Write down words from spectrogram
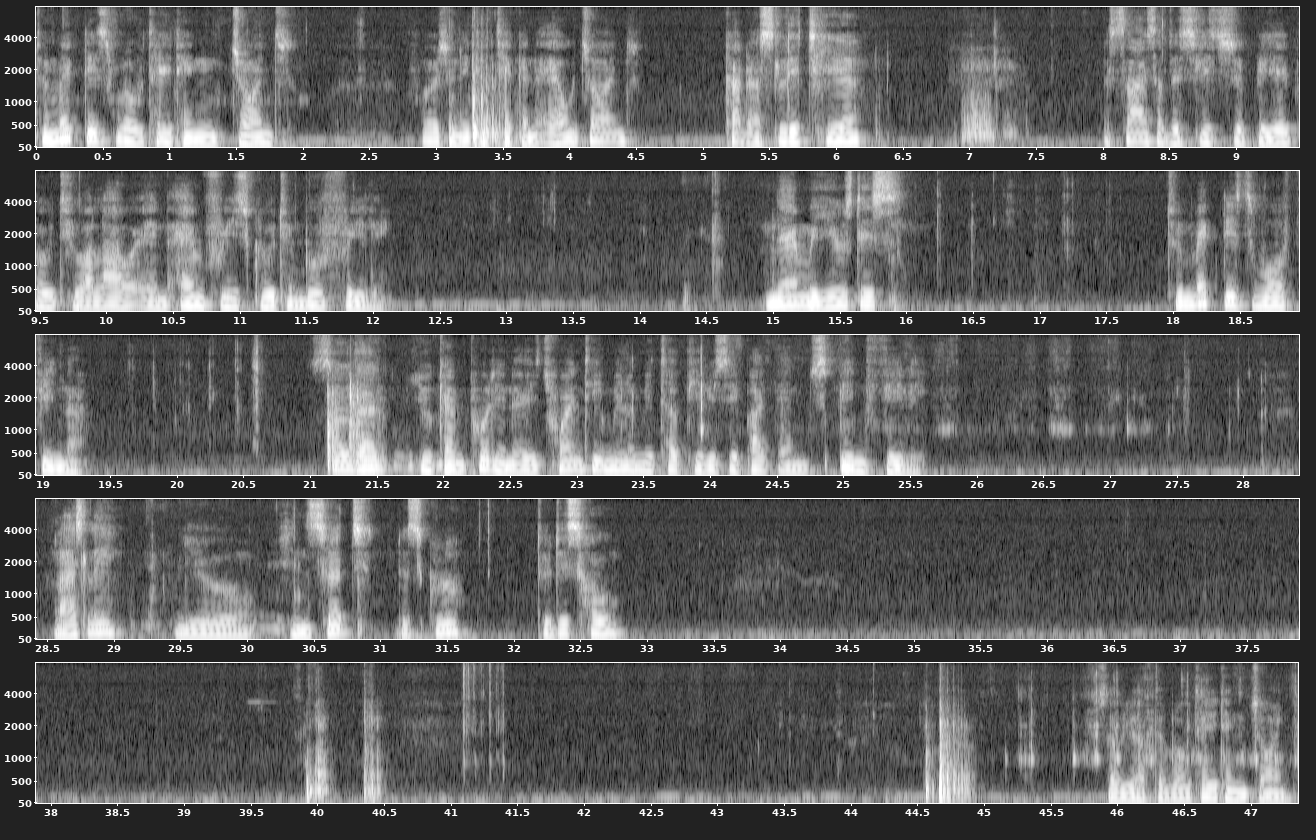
To make this rotating joint, first you need to take an L joint, cut a slit here. The size of the slit should be able to allow an M3 screw to move freely. And then we use this to make this wall thinner so that you can put in a 20 millimeter PVC pipe and spin freely. Lastly, you insert the screw to this hole so you have the rotating joint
